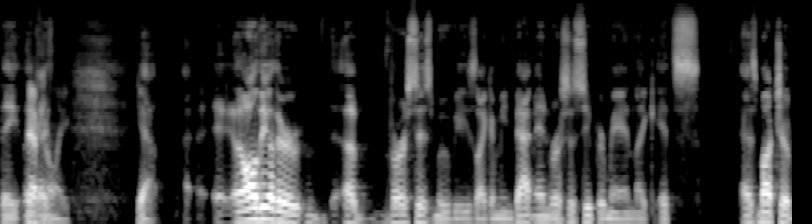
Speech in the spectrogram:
they like I- Definitely. yeah Uh, all the other uh, versus movies like i mean batman versus superman like it's as much a,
